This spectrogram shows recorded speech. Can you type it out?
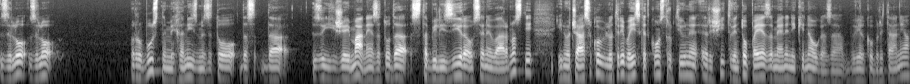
zelo, zelo robustne mehanizme za to, da, da jih že ima, ne, zato da stabilizira vse nevarnosti in v času, ko bi bilo treba iskati konstruktivne rešitve, in to pa je za mene nekaj novega za Veliko Britanijo,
